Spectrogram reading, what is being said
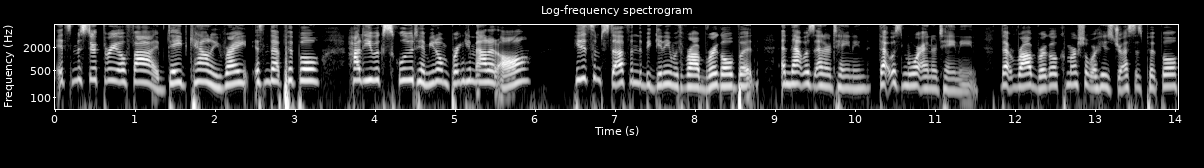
It's Mr. 305, Dade County, right? Isn't that Pitbull? How do you exclude him? You don't bring him out at all? He did some stuff in the beginning with Rob Riggle, but and that was entertaining. That was more entertaining. That Rob Riggle commercial where he's dressed as Pitbull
